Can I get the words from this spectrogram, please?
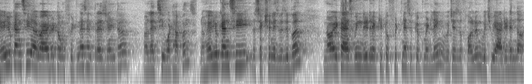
Here you can see I've added term fitness and pressed enter. Now let's see what happens. Now here you can see the section is visible. Now it has been redirected to fitness equipment link which is the following which we added in the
